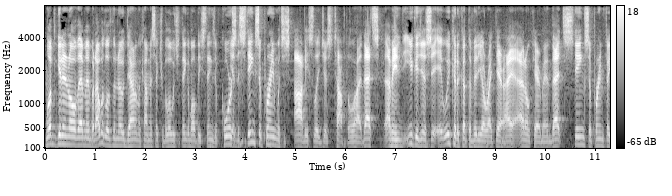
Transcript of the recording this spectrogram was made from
love to get into all that, man. But I would love to know down in the comment section below what you think of all these things. Of course, yeah, the Sting Supreme, which is obviously just top of the line. That's, I mean, you could just, it, we could have cut the video right there. I, I don't care, man. That Sting Supreme figure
